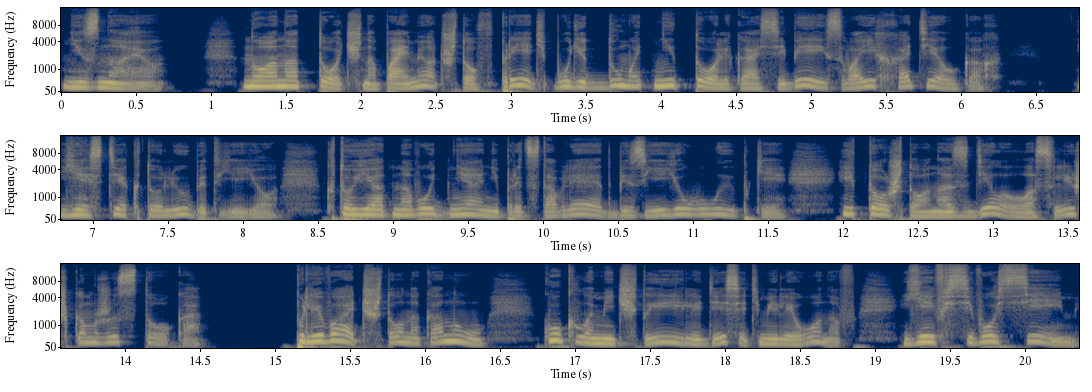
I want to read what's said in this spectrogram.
Не знаю. Но она точно поймет, что впредь будет думать не только о себе и своих хотелках. Есть те, кто любит ее, кто и одного дня не представляет без ее улыбки, и то, что она сделала, слишком жестоко. Плевать, что на кону, кукла мечты или 10 миллионов, ей всего семь,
